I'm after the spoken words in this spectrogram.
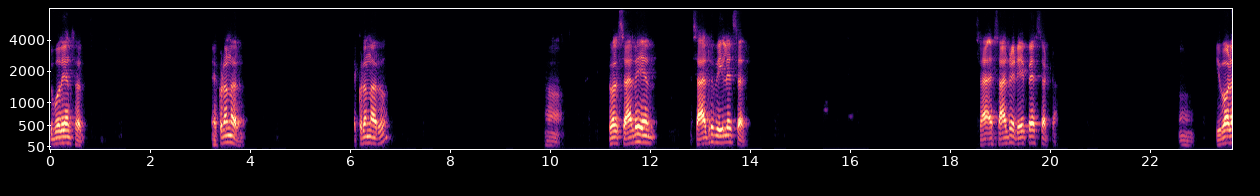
శుభోదయం సార్. ఎక్కడున్నారు? ఎక్కడున్నారు? ఇవాళ శాలరీ శాలరీ వేయలేదు సార్. శాలరీ రేపేస్తట. ఇవాళ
